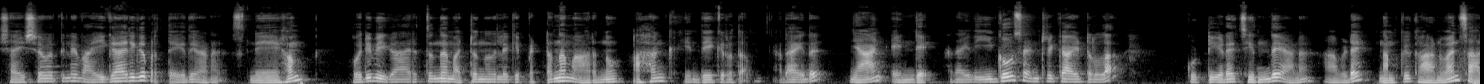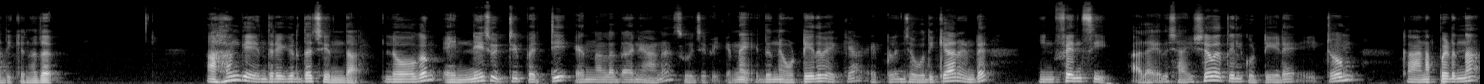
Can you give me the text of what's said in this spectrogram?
ശൈശവത്തിലെ വൈകാരിക പ്രത്യേകതയാണ് സ്നേഹം. ഒരു വികാരത്തു നിന്ന് മറ്റൊന്നതിലേക്ക് പെട്ടെന്ന് മാറുന്നു അഹം കേന്ദ്രീകൃതം. അതായത് ഞാൻ എന്റെ അതായത് ഈഗോ സെൻട്രിക് ആയിട്ടുള്ള കുട്ടിയുടെ ചിന്തയാണ് അവിടെ നമുക്ക് കാണുവാൻ സാധിക്കുന്നത്. അഹം കേന്ദ്രീകൃത ചിന്ത. ലോകം എന്നെ ചുറ്റിപ്പറ്റി എന്നുള്ളത് തന്നെയാണ് സൂചിപ്പിക്കുന്നത് ഇത് നോട്ട് ചെയ്ത് വെക്കുക എപ്പോഴും ചോദിക്കാറുണ്ട്. ഇൻഫൻസി അതായത് ശൈശവത്തിൽ കുട്ടിയുടെ ഏറ്റവും കാണപ്പെടുന്ന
